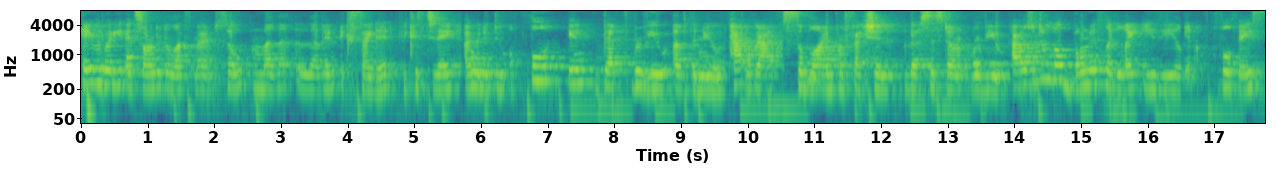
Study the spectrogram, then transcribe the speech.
Hey everybody, it's Sonjdra Deluxe and I am so mother loving excited because today I'm gonna do a full in-depth review of the new Pat McGrath Sublime Perfection The System review. I also did a little bonus like light easy, you know, full face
